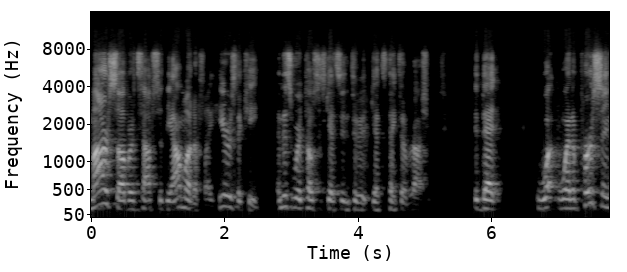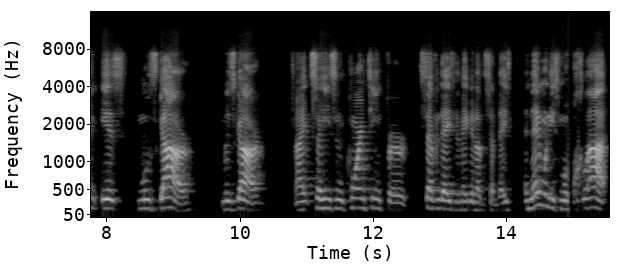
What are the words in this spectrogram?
Mar Savar Tzafsa the Alma Here's the key, and this is where Tosis gets into it, gets takes over Rashi. That what when a person is Musgar, Musgar, right? So he's in quarantine for seven days and maybe another seven days. And then when he's mukhlat,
